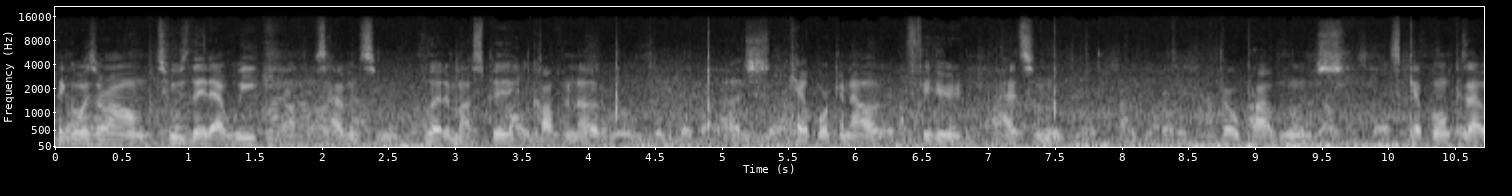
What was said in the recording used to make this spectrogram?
think it was around Tuesday that week. I was having some blood in my spit, coughing up. I just kept working out. I figured I had some throat problems. Just kept going because I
